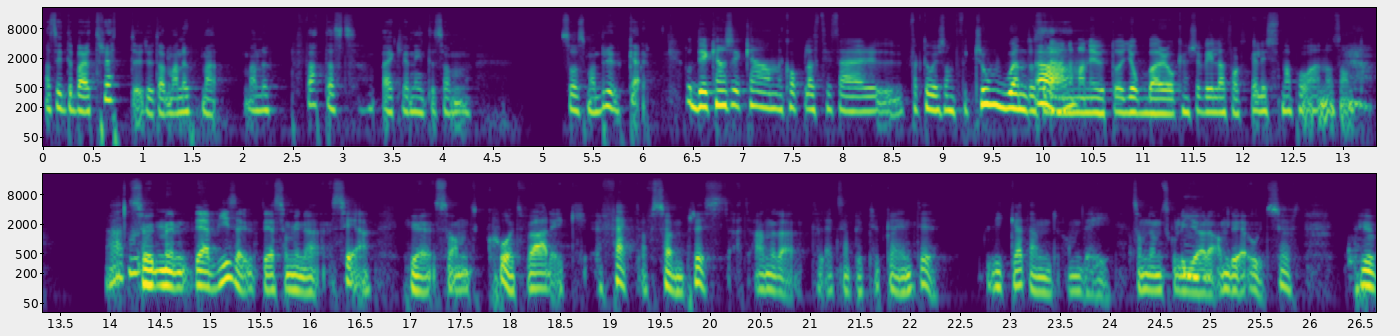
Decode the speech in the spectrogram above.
Man ser inte bara trött ut, utan man, upp, man uppfattas verkligen inte som så som man brukar. Och det kanske kan kopplas till så här faktorer som förtroende och sådär Ja. när man är ute och jobbar och kanske vill att folk ska lyssna på en och sånt. Ja, så, men det visar ju det som mina ser, hur sånt kortvarig effekt av sömnbrist, att andra till exempel tycker inte likadant om dig som de skulle göra om du är utsövd. Hur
